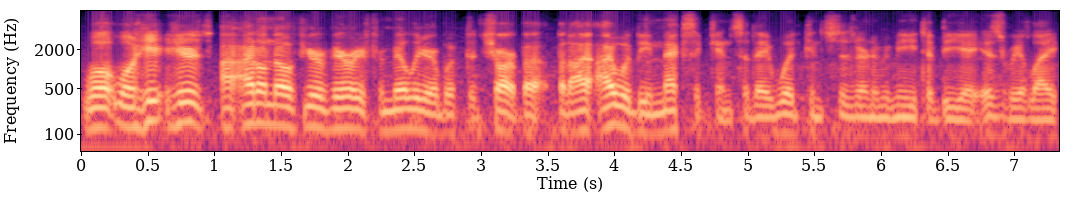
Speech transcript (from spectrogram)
Well, well, here, here's I, I don't know if you're very familiar with the chart, but but I, I would be Mexican, so they would consider me to be a Israelite.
